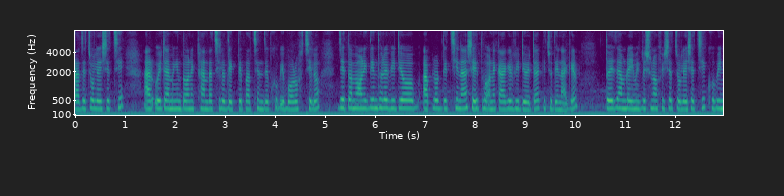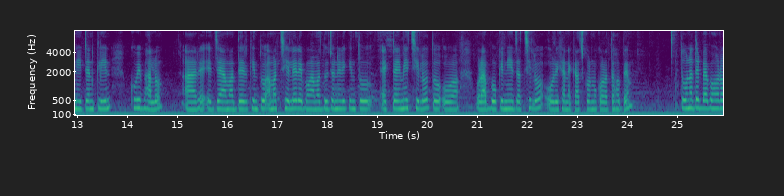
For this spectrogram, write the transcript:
কাজে চলে এসেছি। আর ওই টাইমে কিন্তু অনেক ঠান্ডা ছিল, দেখতে পাচ্ছেন যে খুবই বরফ ছিল। যেহেতু আমি অনেক দিন ধরে ভিডিও আপলোড দিচ্ছি না, সেহেতু অনেক আগের ভিডিও এটা, কিছুদিন আগের। তো এই যে আমরা ইমিগ্রেশন অফিসে চলে এসেছি, খুবই নিট অ্যান্ড ক্লিন খুবই ভালো। আর এই যে আমাদের কিন্তু, আমার ছেলের এবং আমার দুজনেরই কিন্তু এক টাইমেই ছিল, তো ও, ওর আব্বুকে নিয়ে যাচ্ছিল, ওর এখানে কাজকর্ম করাতে হবে। তো ওনাদের ব্যবহারও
